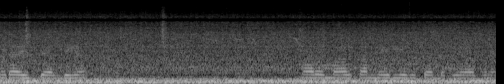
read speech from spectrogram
ਬੜਾਈ ਚੱਲਦੀ ਆ। ਮਾਰੋ ਮਾਲ ਕੰਮ ਏਰੀਆ ਦੇ ਚੱਲ ਪਿਆ ਆਪਣੇ।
